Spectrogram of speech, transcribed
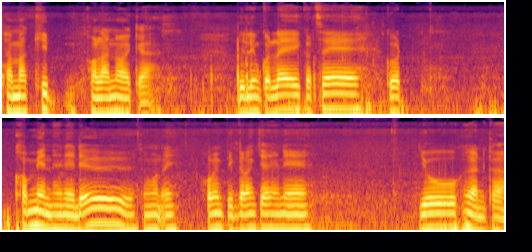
ถ้ามักคลิปของร้านน้อยก็อย่าลืมกดไลค์กดแชร์กด คอมเมนต์ให้แน่เด้อทุกคนเอ้ยคอมเมนต์เป็นกำลังใจให้แน่อยู่เหือนกะ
